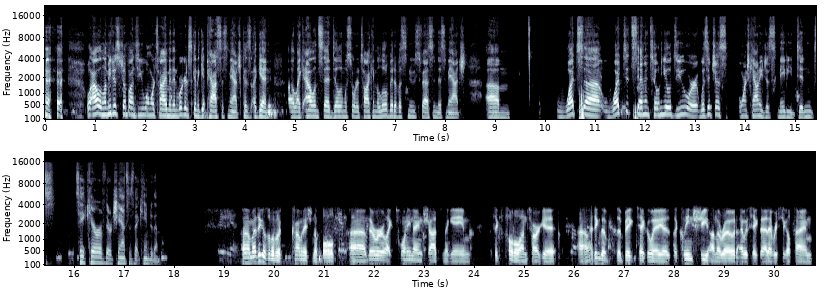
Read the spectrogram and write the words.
well, Alan, let me just jump onto you one more time, and then we're just going to get past this match because, again, uh, like Alan said, Dylan was sort of talking a little bit of a snooze fest in this match. Um, what uh, what did San Antonio do, or was it just Orange County just maybe didn't take care of their chances that came to them? Um, I think it was a little bit of a combination of both. Uh, there were like 29 shots in the game, six total on target. Uh, I think the the big takeaway is a clean sheet on the road. I would take that every single time,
